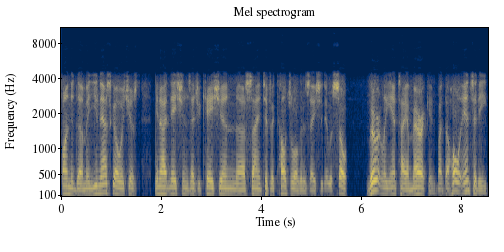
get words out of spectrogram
funded them. And UNESCO was just United Nations Education, uh, Scientific, Cultural Organization. It was so virulently anti-American, but the whole entity.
